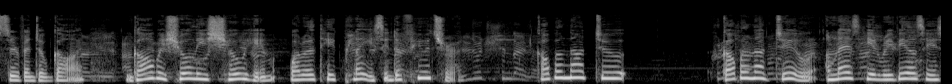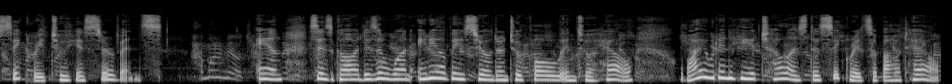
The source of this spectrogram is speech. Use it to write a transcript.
servant of God, God will surely show him what will take place in the future. God will not do God will not do unless he reveals his secret to his servants. And since God doesn't want any of his children to fall into hell, why wouldn't he tell us the secrets about hell?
